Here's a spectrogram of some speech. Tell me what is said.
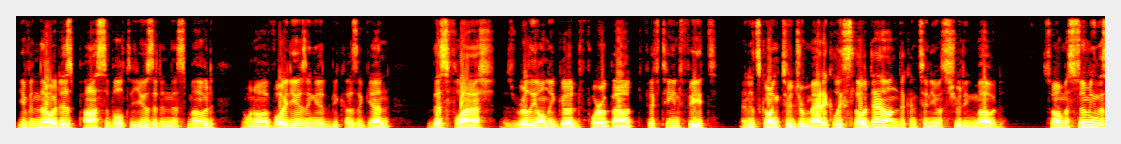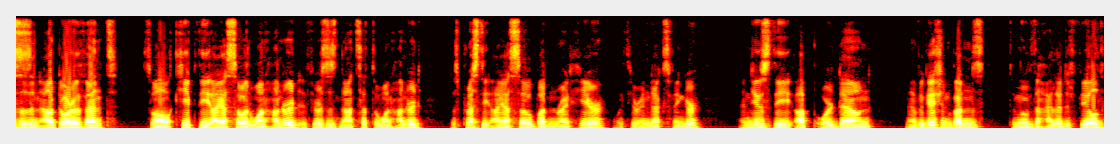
even though it is possible to use it in this mode. You want to avoid using it because, again, this flash is really only good for about 15 feet and it's going to dramatically slow down the continuous shooting mode. So I'm assuming this is an outdoor event, so I'll keep the ISO at 100. If yours is not set to 100, just press the ISO button right here with your index finger and use the up or down navigation buttons to move the highlighted field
